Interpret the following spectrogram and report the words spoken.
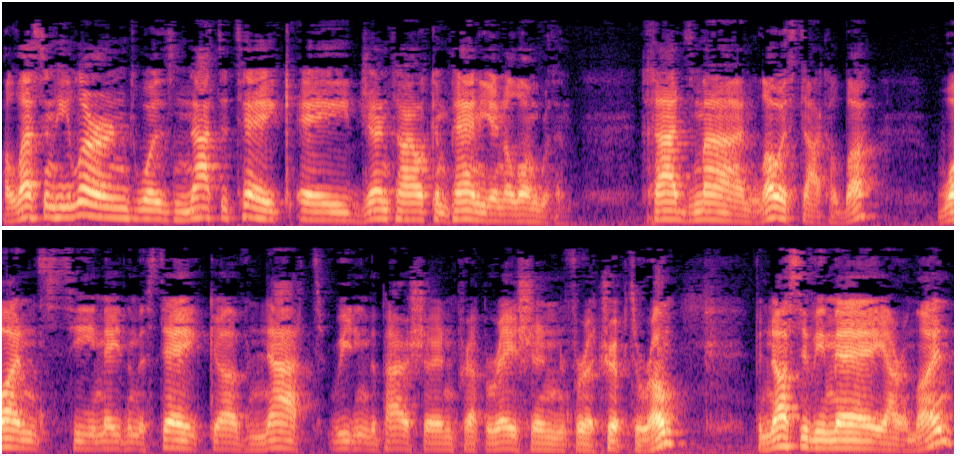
A lesson he learned was not to take a Gentile companion along with him. Chadzman lois takelba. Once he made the mistake of not reading the parsha in preparation for a trip to Rome. V'nasiv imei aramaim.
